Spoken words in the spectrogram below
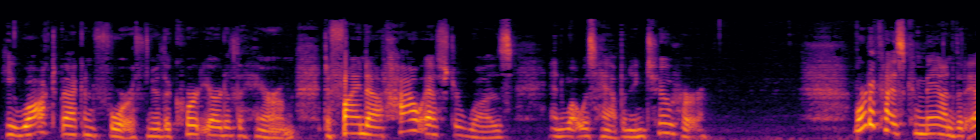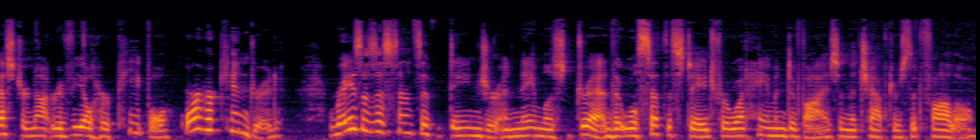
he walked back and forth near the courtyard of the harem to find out how Esther was and what was happening to her. Mordecai's command that Esther not reveal her people or her kindred raises a sense of danger and nameless dread that will set the stage for what Haman devised in the chapters that follow.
